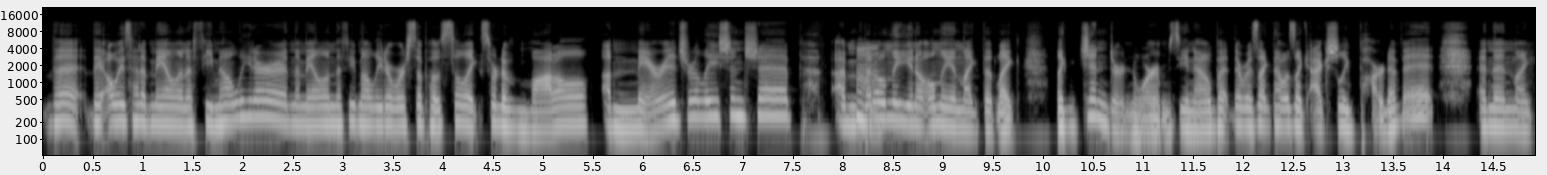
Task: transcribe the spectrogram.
the they always had a male and a female leader and the male and the female leader were supposed to like sort of model a marriage relationship um, but Hmm. only you know only in like the like like gender norms, you know, but there was like that was like actually part of it. And then like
